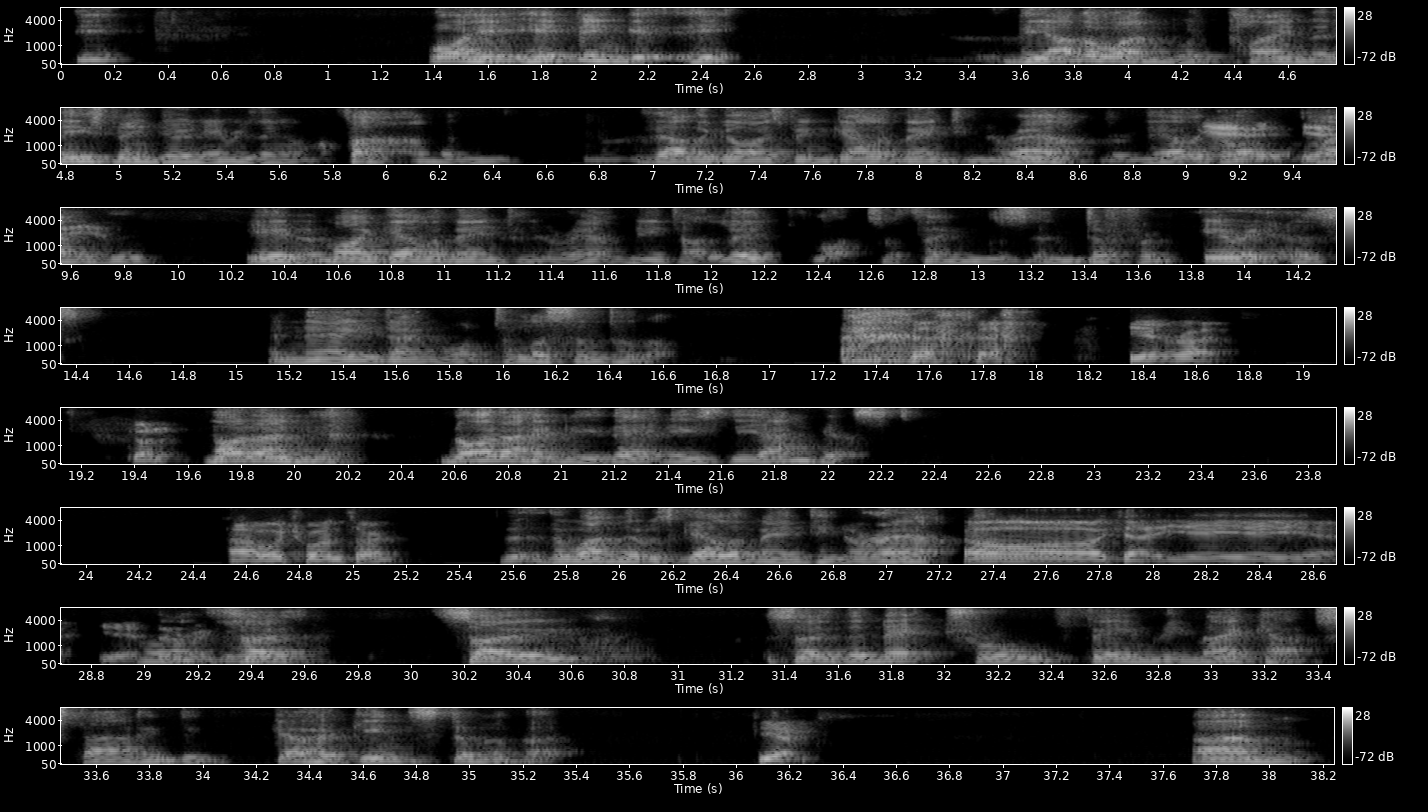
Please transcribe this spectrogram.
He, well, he, he'd been he the other one would claim that he's been doing everything on the farm and the other guy's been gallivanting around. And the other yeah, guy would yeah, yeah. That, yeah, but my gallivanting around meant I learnt lots of things in different areas and now you don't want to listen to them. yeah, right. Got it. Not only, not only that, he's the youngest. Uh, which one, sorry? The, the one that was gallivanting around. Oh, okay. Yeah, yeah, yeah. Yeah. Right. So, so so the natural family makeup starting to go against him a bit. Yeah. Um,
